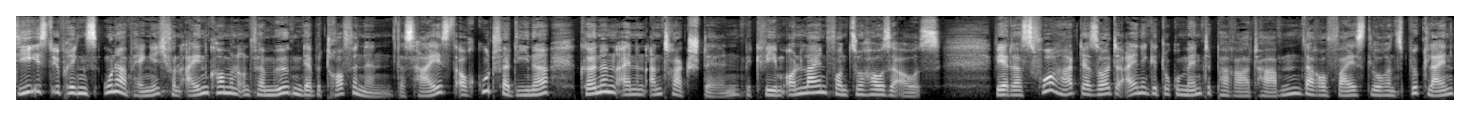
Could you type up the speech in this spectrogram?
Die ist übrigens unabhängig von Einkommen und Vermögen der Betroffenen. Das heißt, auch Gutverdiener können einen Antrag stellen, bequem online von zu Hause aus. Wer das vorhat, der sollte einige Dokumente parat haben. Darauf weist Lorenz Bücklein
